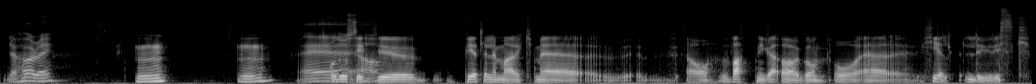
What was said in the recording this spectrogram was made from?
Jag hör dig Mm. Mm. Eh, Och då sitter ja. ju Peter Lemark med eh, ja, vattniga ögon och är helt lyrisk.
